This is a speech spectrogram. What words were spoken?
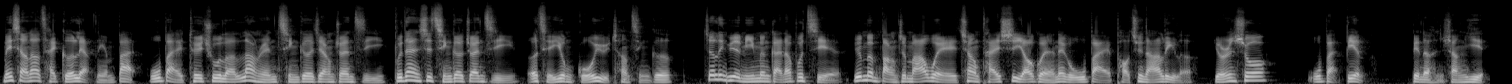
没想到才隔两年半，伍佰推出了《浪人情歌》这张专辑，不但是情歌专辑，而且用国语唱情歌。这令乐迷们感到不解，原本绑着马尾唱台式摇滚的那个伍佰跑去哪里了？有人说伍佰变了，变得很商业。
